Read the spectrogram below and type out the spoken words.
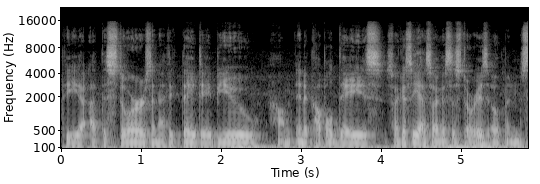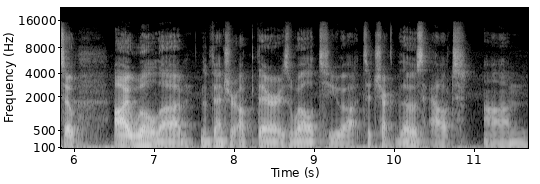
the at the stores, and I think they debut um, in a couple days. So I guess yeah. So I guess the store is open. So I will uh, venture up there as well to uh, to check those out. Um,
